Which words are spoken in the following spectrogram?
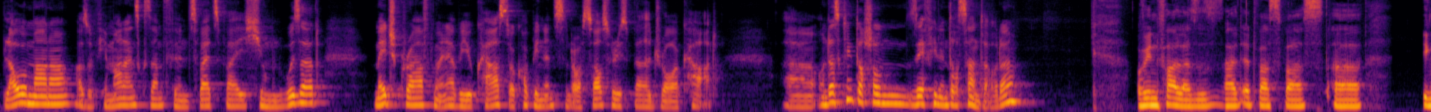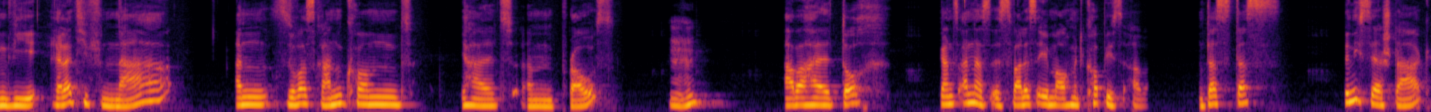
blaue Mana, also vier Mana insgesamt für einen 2-2 Human Wizard. Magecraft, whenever you cast or copy an instant or sorcery spell, draw a card. Äh, und das klingt doch schon sehr viel interessanter, oder? Auf jeden Fall. Also es ist halt etwas, was äh, irgendwie relativ nah an sowas rankommt, wie halt ähm, Pros. Mhm. Aber halt doch ganz anders ist, weil es eben auch mit Copies arbeitet. Und das, das finde ich sehr stark.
